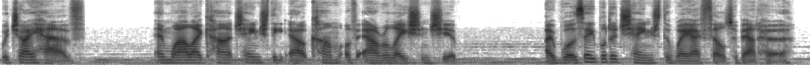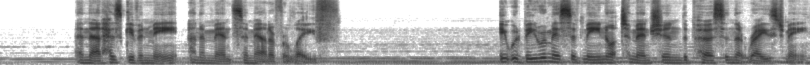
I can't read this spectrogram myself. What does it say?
which I have and while I can't change the outcome of our relationship, I was able to change the way I felt about her. And that has given me an immense amount of relief. It would be remiss of me not to mention the person that raised me.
